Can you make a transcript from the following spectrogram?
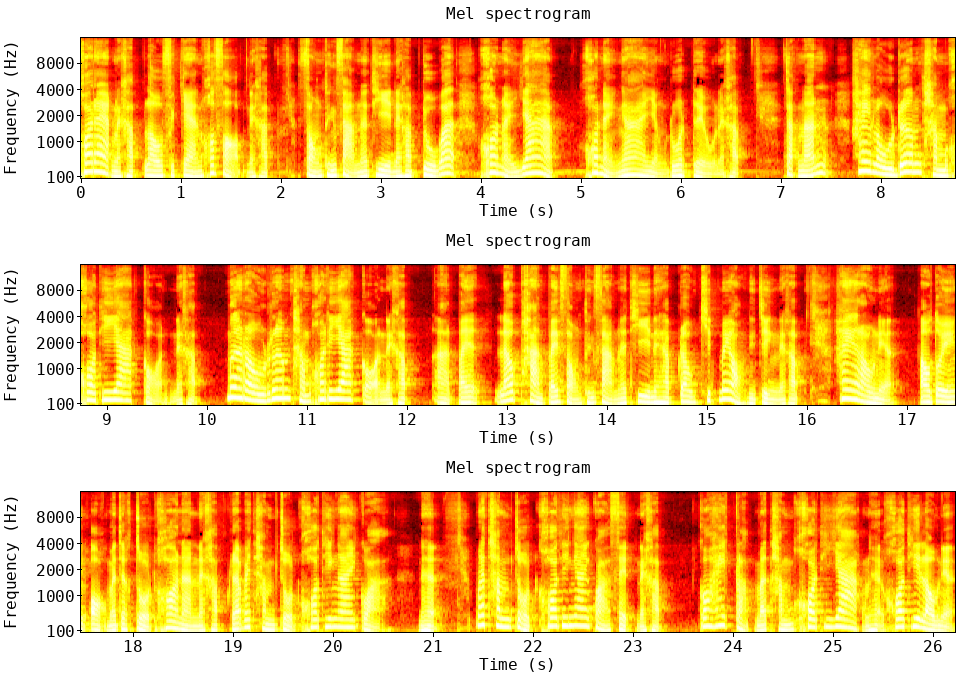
ข้อแรกนะครับเราสแกนข้อสอบนะครับ2-3 นาทีนะครับดูว่าข้อไหนยากข้อไหนง่ายอย่างรวดเร็วนะครับ จากนั้นให้เราเริ่มทำข้อที่ยากก่อนนะครับ เมื่อเราเริ่มทำข้อที่ยากก่อนนะครับ อาจไปแล้วผ่านไป 2-3 นาทีนะครับ เราคิดไม่ออกจริงๆนะครับ ให้เราเนี่ยเอาตัวเองออกมาจากโจทย์ข้อนั้นนะครับ แล้วไปทำโจทย์ข้อที่ง่ายกว่านะฮะ เมื่อทำโจทย์ข้อที่ง่ายกว่าเสร็จนะครับ ก็ให้กลับมาทำข้อที่ยากนะฮะข้อที่เราเนี่ย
